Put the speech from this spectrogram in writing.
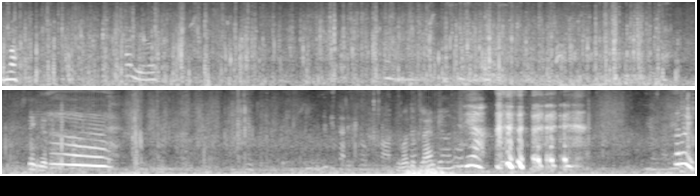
Hiya. Stay here. You want to climb piano? Yeah. Aroy.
